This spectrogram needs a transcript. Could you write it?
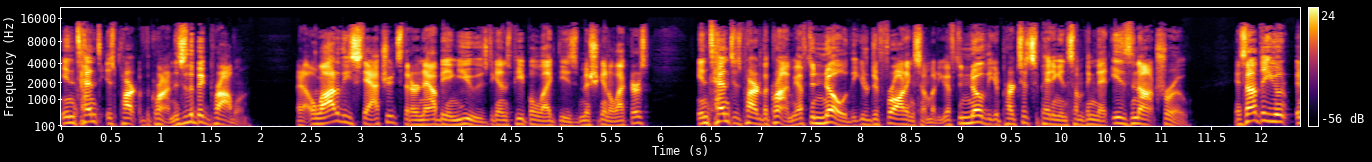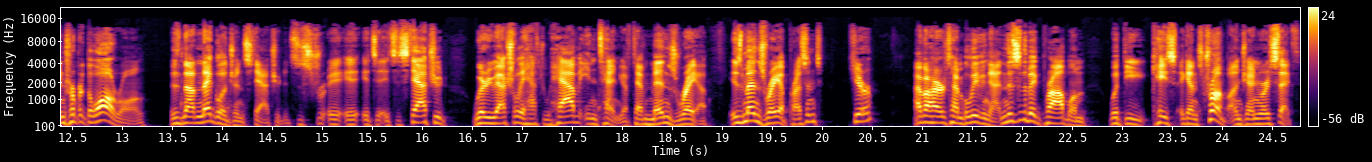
Intent is part of the crime. This is the big problem. A lot of these statutes that are now being used against people like these Michigan electors, intent is part of the crime. You have to know that you're defrauding somebody. You have to know that you're participating in something that is not true. It's not that you interpret the law wrong. This is not a negligence statute. It's a, it's, it's a statute where you actually have to have intent. You have to have mens rea. Is mens rea present here? I have a hard time believing that. And this is the big problem with the case against Trump on January 6th.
